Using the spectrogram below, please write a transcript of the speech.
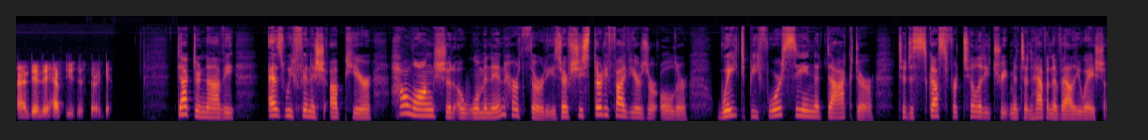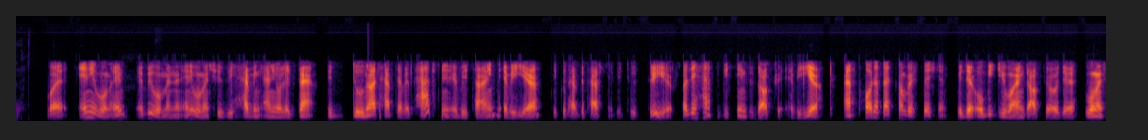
and then they have to use a surrogate. Dr. Navi, as we finish up here, how long should a woman in her 30s, or if she's 35 years or older, wait before seeing a doctor to discuss fertility treatment and have an evaluation? Well, any woman, every woman, and any woman should be having annual exams. They do not have to have a pap smear every time, every year. They could have the pap smear every two, three years, but they have to be seeing the doctor every year. And part of that conversation with their OBGYN doctor or their women's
